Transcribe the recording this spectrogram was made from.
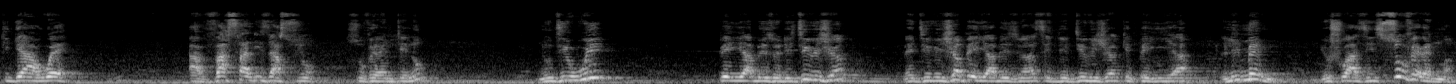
qui a ouais à vassalisation souveraineté nous. Nous dit oui, pays a besoin de dirigeants, mais dirigeants pays a besoin, c'est des dirigeants que pays a lui-même il choisi souverainement.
